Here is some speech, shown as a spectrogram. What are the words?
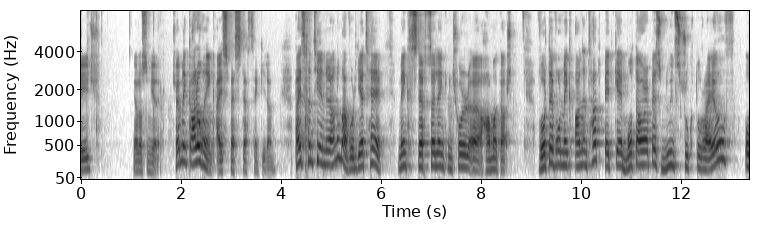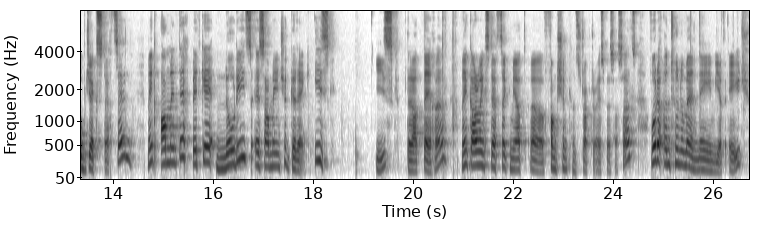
age 33, չէ, մենք կարող ենք այսպես ստեղծենք իրան, բայց խնդիրը նրանում է, որ եթե մենք ստեղծել ենք ինչ-որ համակարգ, որտեղ որ մենք անընդհատ պետք է մոտավորապես նույն ստրուկտուրայով object ստեղծել, մենք ամենտեղ պետք է նորից այս ամեն ինչը գրենք։ Իսկ իսկ դրա տեղը մենք կարող ենք ստեղծենք մի հատ function constructor, այսպես ասած, որը ընդունում է name եւ age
